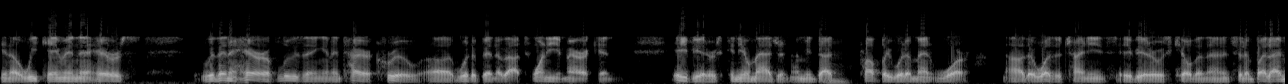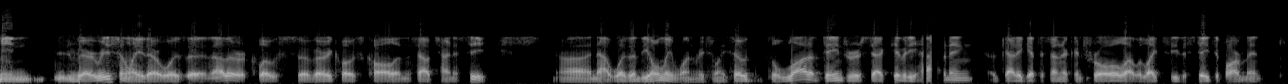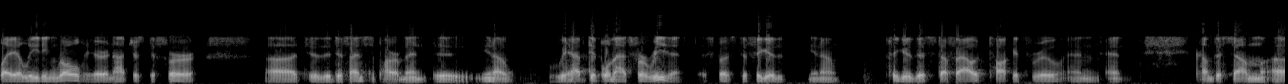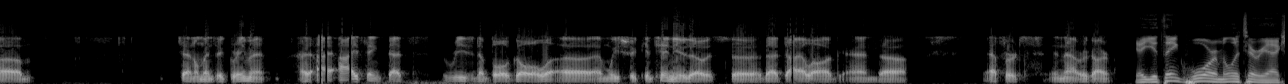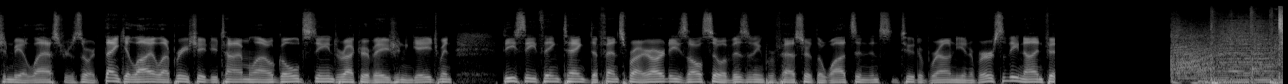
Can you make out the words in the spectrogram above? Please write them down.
you know we came in a hair's within a hair of losing an entire crew. Uh, would have been about 20 American aviators. Can you imagine? I mean, that mm. probably would have meant war. Uh, there was a Chinese aviator was killed in that incident. But I mean, very recently there was another close, uh, very close call in the South China Sea. Uh, and that wasn't the only one recently. So it's a lot of dangerous activity happening. I've got to get this under control. I would like to see the State Department play a leading role here, not just defer uh, to the Defense Department. Uh, you know, we have diplomats for a reason. They're supposed to figure, you know, figure this stuff out, talk it through, and and come to some um, gentleman's agreement. I, I think that's a reasonable goal, uh, and we should continue those uh, that dialogue and uh, efforts in that regard. Yeah, you think war and military action be a last resort. Thank you, Lyle. I appreciate your time. Lyle Goldstein, Director of Asian Engagement, DC think tank Defense Priorities, also a visiting professor at the Watson Institute of Brown University. 950.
